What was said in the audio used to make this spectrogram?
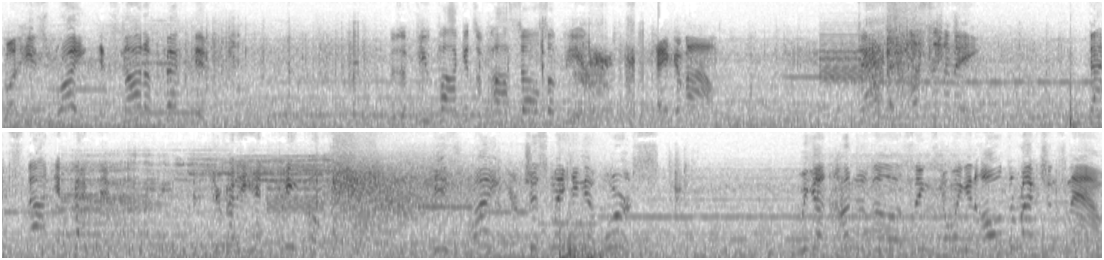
But he's right. It's not effective. There's a few pockets of hostiles up here. Take them out. Damn it, listen to me! That's not effective. You're gonna hit people. He's right. You're just making it worse. We got hundreds of those things going in all directions now.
